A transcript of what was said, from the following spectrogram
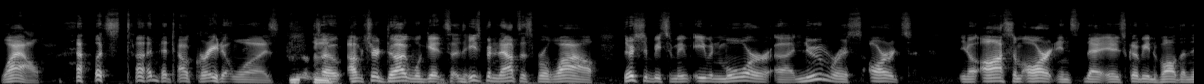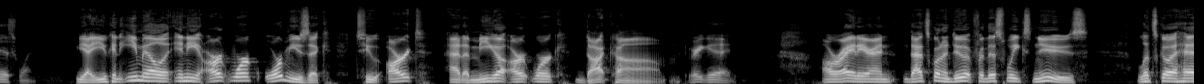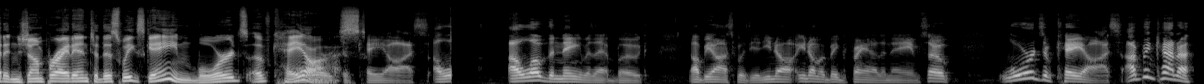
wow. I was stunned at how great it was. Mm-hmm. So I'm sure Doug will get. He's been announced this for a while. There should be some even more uh, numerous arts you know awesome art in, that is going to be involved in this one. Yeah, you can email any artwork or music to art at amigaartwork.com. Very good. All right, Aaron, that's going to do it for this week's news. Let's go ahead and jump right into this week's game, Lords of Chaos. Lords of Chaos. I, love the name of that boat. I'll be honest with you. You know, you know, I'm a big fan of the name. So, Lords of Chaos. I've been kind of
